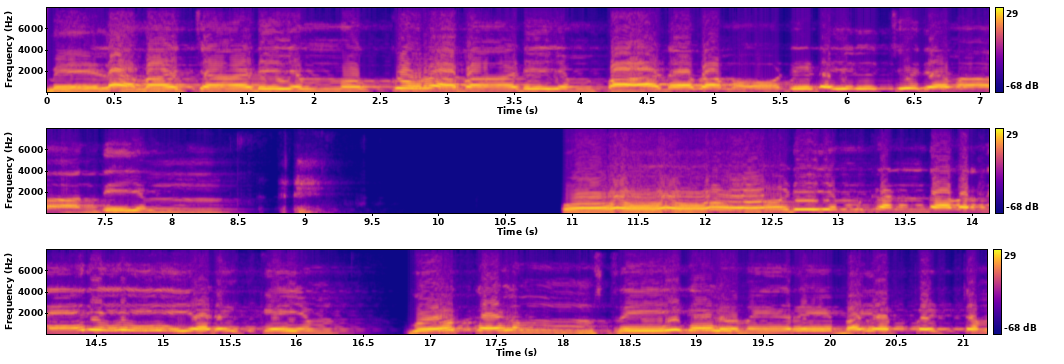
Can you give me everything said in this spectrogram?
മേളമാച്ചാടിയും മുക്കുറപാടിയും പാടവമോടിടയിൽ ചുരമാന്തിയും. ഓടിയും കണ്ടവർ നേരെ അടുക്കയും. ഗോക്കളും സ്ത്രീകളുമേറെ ഭയപ്പെട്ടും.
